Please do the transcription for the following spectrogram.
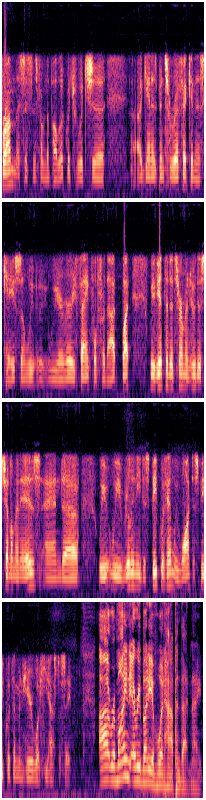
from assistance from the public, which which uh, again has been terrific in this case. and we we are very thankful for that. But we've yet to determine who this gentleman is, and uh, we we really need to speak with him. We want to speak with him and hear what he has to say. Uh, remind everybody of what happened that night.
